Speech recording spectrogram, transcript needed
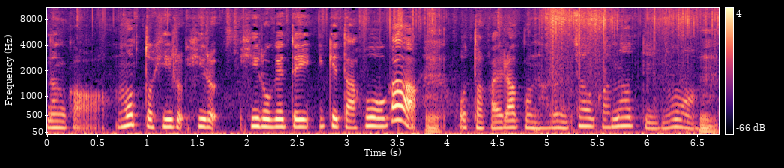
なんかもっと広げていけた方がうん。お互い楽になるんちゃうかなっていうのは、うん。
